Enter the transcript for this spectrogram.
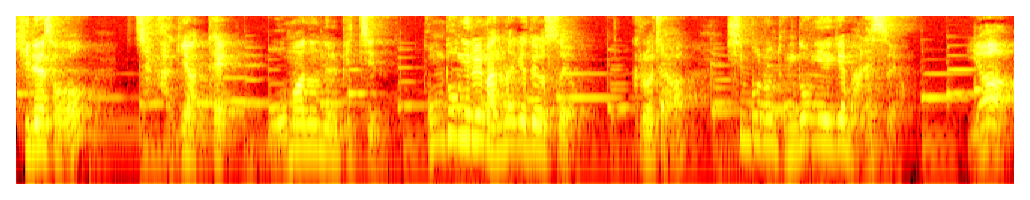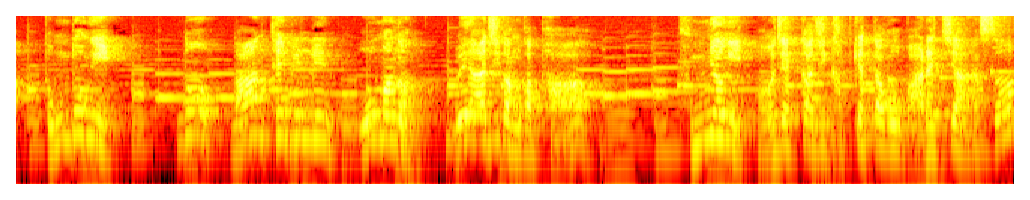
길에서 자기한테 5만 원을 빚진 동동이를 만나게 되었어요. 그러자 신부는 동동이에게 말했어요. 야, 동동이, 너 나한테 빌린 5만 원 왜 아직 안 갚아? 분명히 어제까지 갚겠다고 말했지 않았어?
